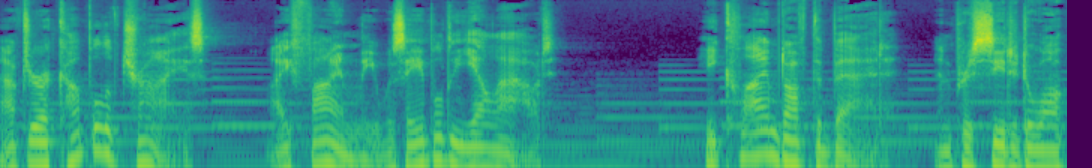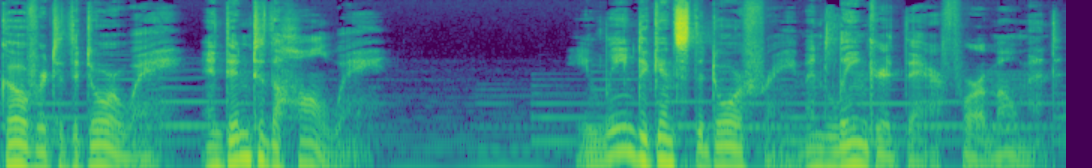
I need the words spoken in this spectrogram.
After a couple of tries, I finally was able to yell out. He climbed off the bed and proceeded to walk over to the doorway and into the hallway. He leaned against the doorframe and lingered there for a moment.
